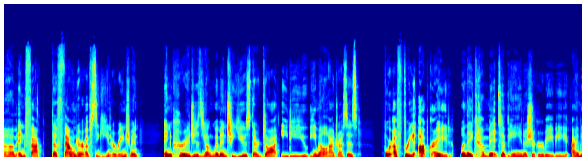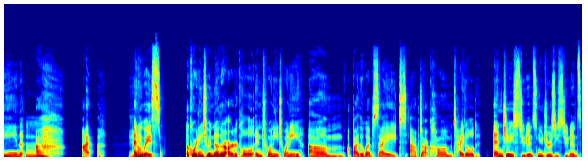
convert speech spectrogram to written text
Um, in fact, the founder of Seeking Arrangement encourages young women to use their .edu email addresses for a free upgrade when they commit to being a sugar baby. I mean, Mm. uh, I yeah. Anyways, according to another article in 2020 um, by the website app.com titled NJ Students, New Jersey Students,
